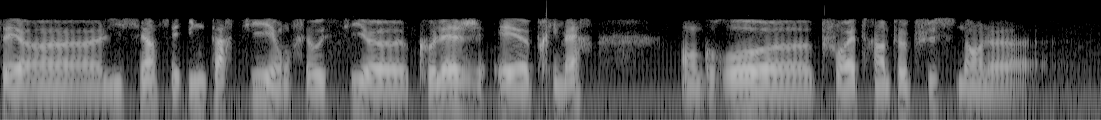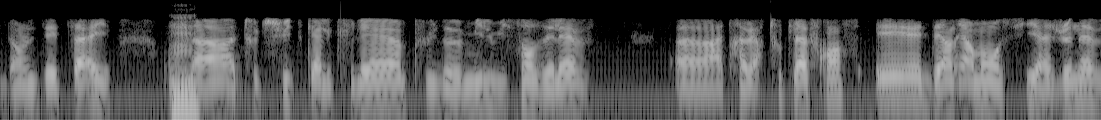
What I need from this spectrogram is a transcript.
c'est euh, lycéen c'est une partie et on fait aussi euh, collège et euh, primaire. En gros, pour être un peu plus dans le dans le détail, on Hmm. a tout de suite calculé plus de 1800 élèves à travers toute la France et dernièrement aussi à Genève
